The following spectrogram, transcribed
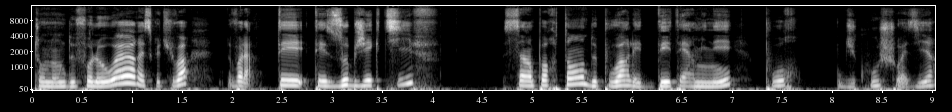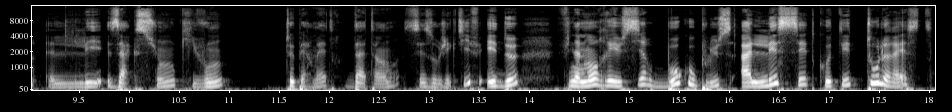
ton nombre de followers? Est-ce que tu vois Voilà, tes objectifs, c'est important de pouvoir les déterminer pour du coup choisir les actions qui vont te permettre d'atteindre ces objectifs et de finalement réussir beaucoup plus à laisser de côté tout le reste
